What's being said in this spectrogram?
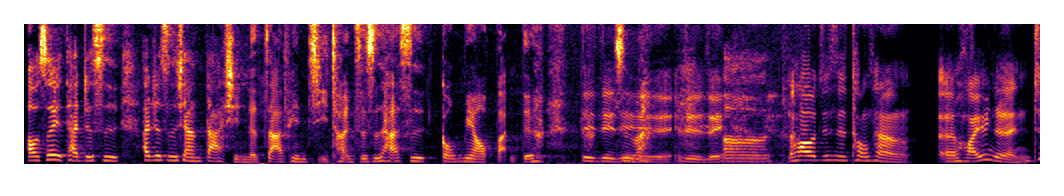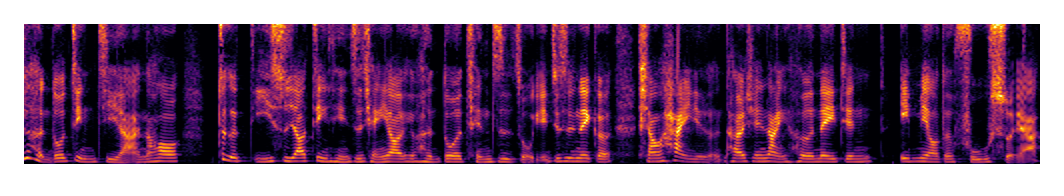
哦，所以它就是它就是像大型的诈骗集团，只是它是公庙版的。对对对对对对对。嗯、然后就是通常呃怀孕的人就是很多禁忌啊，然后这个仪式要进行之前要有很多的前置作业，就是那个想要害你的人，他会先让你喝那间阴庙的符水啊，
